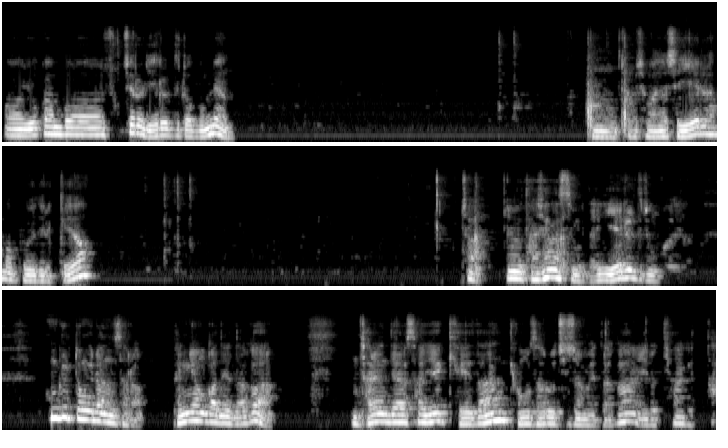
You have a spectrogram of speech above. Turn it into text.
어, 요거 한번 숙제를 예를 들어보면, 음, 잠시만요. 제가 예를 한번 보여드릴게요. 자, 다시 해놨습니다. 예를 들은 거예요. 홍길동이라는 사람, 100년간에다가 자연대학 사이에 계단 경사로 지점에다가 이렇게 하겠다.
